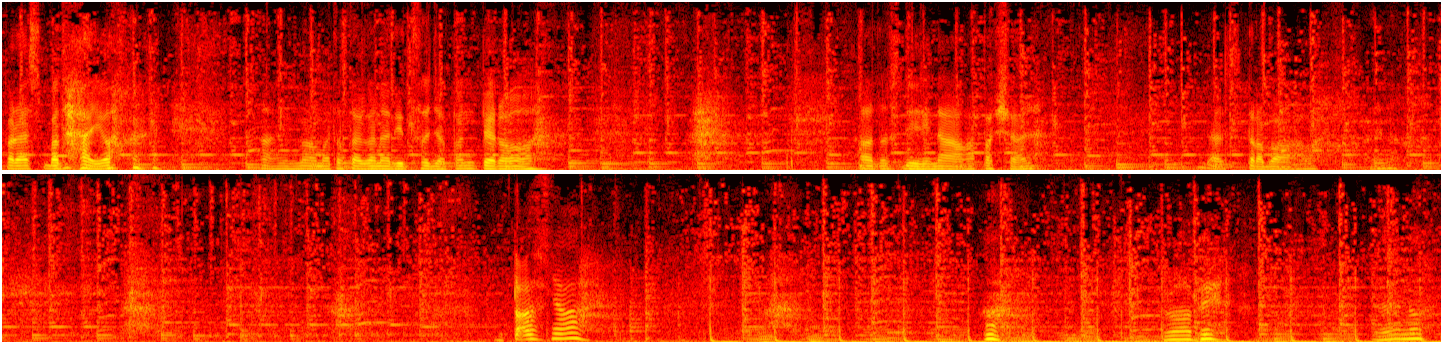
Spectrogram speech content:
paras ba tayo? Ay, mga matatagal na dito sa Japan pero halos di rin nakakapasyal dahil sa trabaho. Ayun. Taas niya. Ah, grabe. Ayan o.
